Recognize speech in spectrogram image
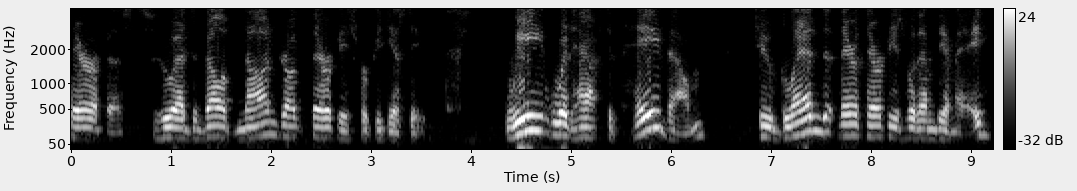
therapists who had developed non drug therapies for PTSD. We would have to pay them to blend their therapies with MDMA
